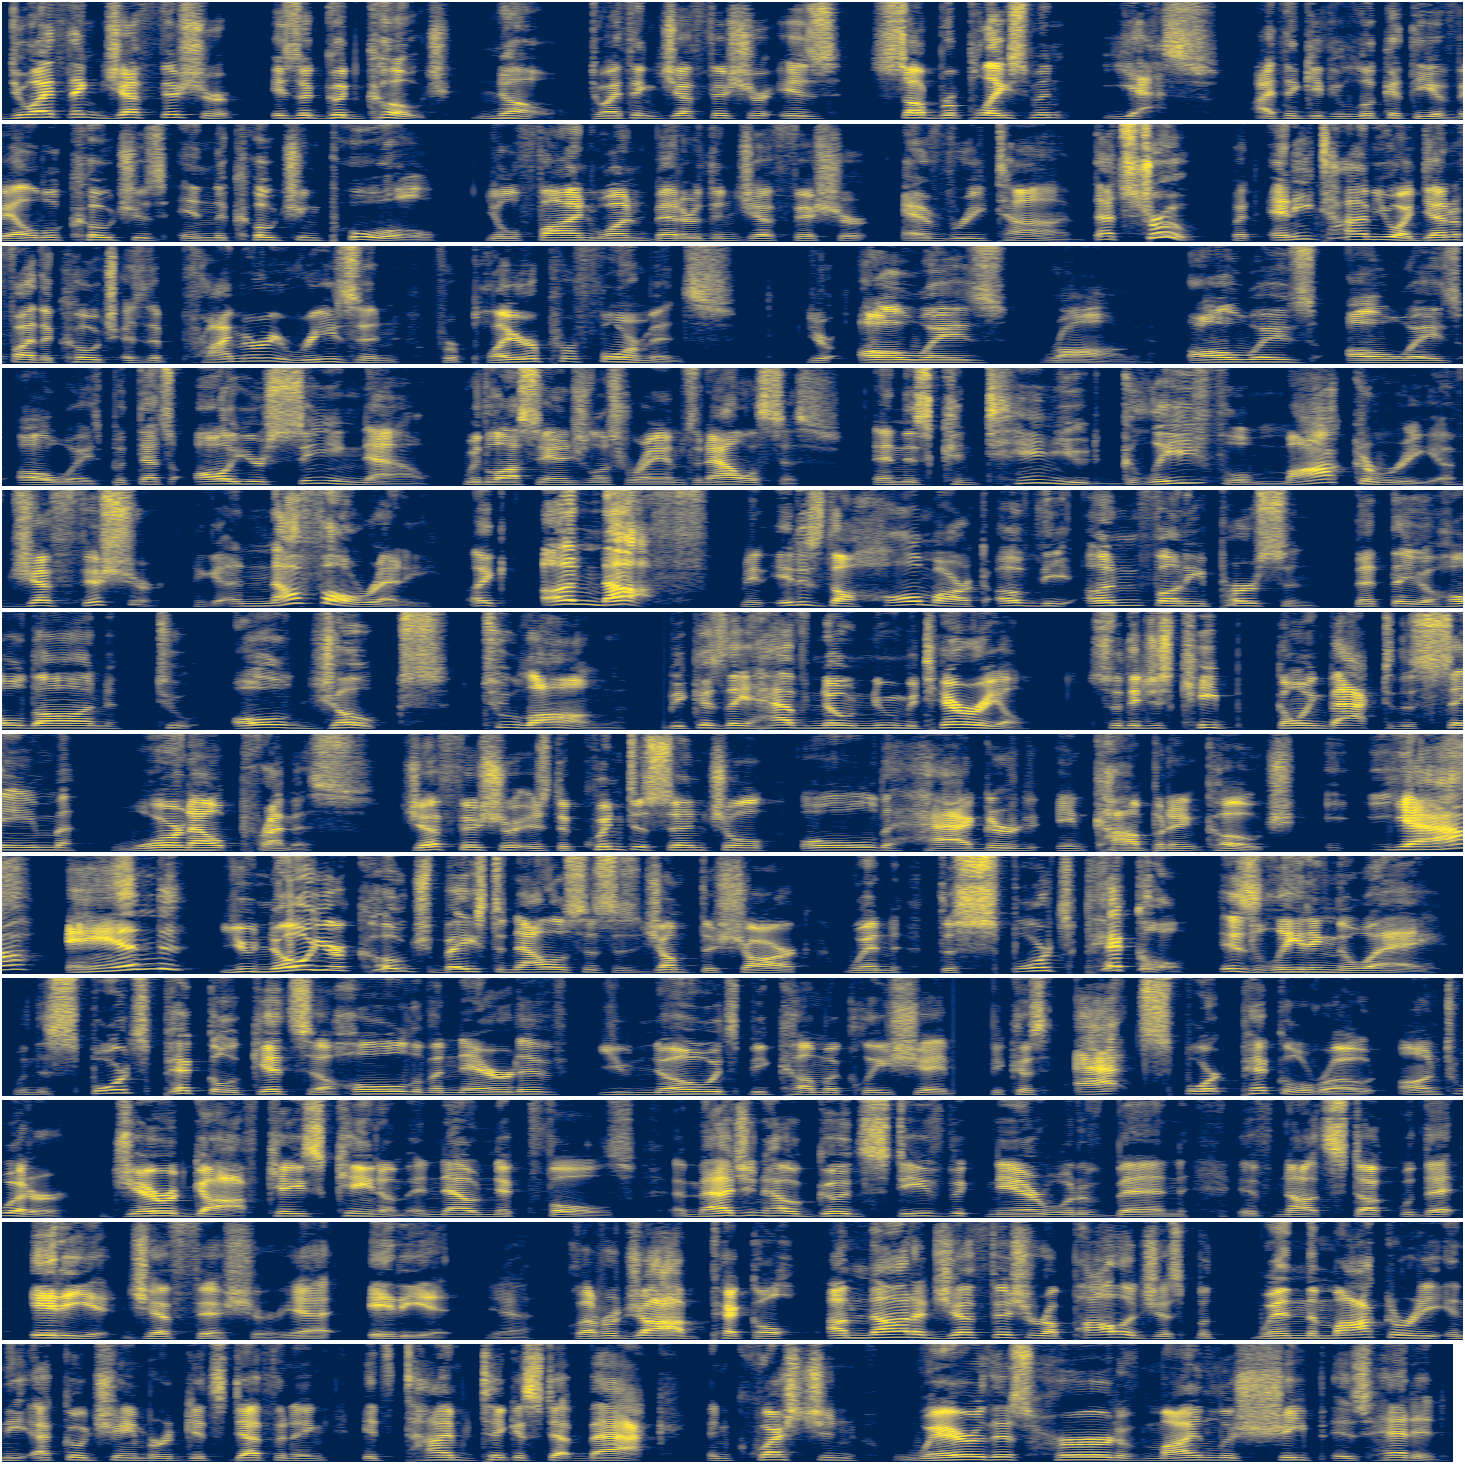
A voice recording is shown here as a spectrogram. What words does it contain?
do I think Jeff Fisher is a good coach? No. Do I think Jeff Fisher is sub replacement? Yes. I think if you look at the available coaches in the coaching pool, you'll find one better than Jeff Fisher every time. That's true. But anytime you identify the coach as the primary reason for player performance, you're always wrong. Always, always, always. But that's all you're seeing now with Los Angeles Rams analysis. And this continued gleeful mockery of Jeff Fisher. Like, enough already. Like, enough. I mean, it is the hallmark of the unfunny person that they hold on to old jokes too long because they have no new material. So they just keep going back to the same worn out premise. Jeff Fisher is the quintessential old, haggard, incompetent coach. Y- yeah? And you know your coach based analysis has jumped the shark when the sports pickle is leading the way. When the sports pickle gets a hold of a narrative, you know it's become a cliche because at Sport Pickle wrote on Twitter, Jared Goff, Case Keenum, and now Nick Foles. Imagine how good Steve McNair would have been if not stuck with that idiot Jeff Fisher. Yeah, idiot. Yeah. Clever job, Pickle. I'm not a Jeff Fisher apologist, but when the mockery in the echo chamber gets deafening, it's time to take a step back and question where this herd of mindless sheep is headed.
